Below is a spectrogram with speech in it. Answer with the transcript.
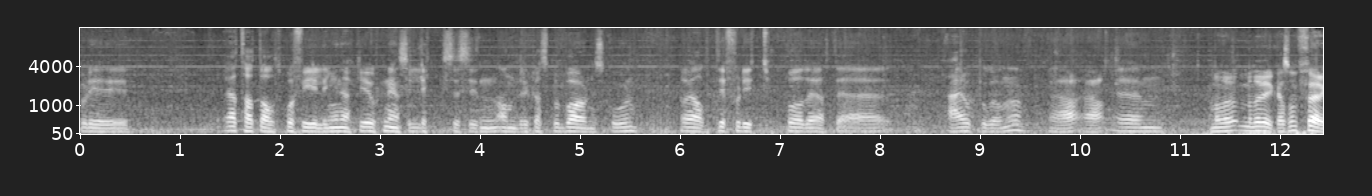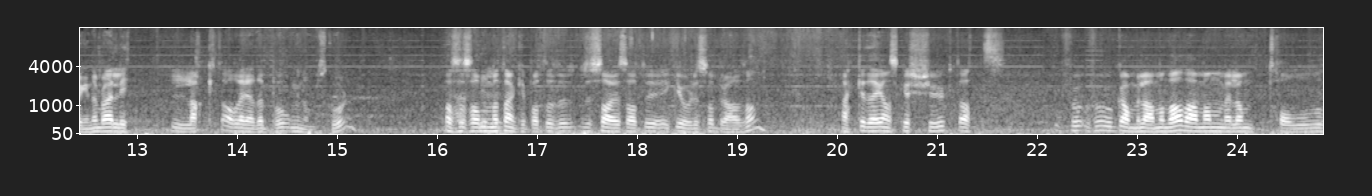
Fordi jeg har tatt alt på feelingen. Jeg har ikke gjort en eneste lekse siden andre klasse på barneskolen. Og jeg har alltid flytt på det at jeg er oppegående. ja, ja. Um, Men, det- men det virka som føringene ble litt lagt allerede på ungdomsskolen. Altså sånn med tanke på at du, du sa jo så at du ikke gjorde det så bra og sånn. Er ikke det ganske sjukt at for, for Hvor gammel er man da? Da er man mellom 12,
